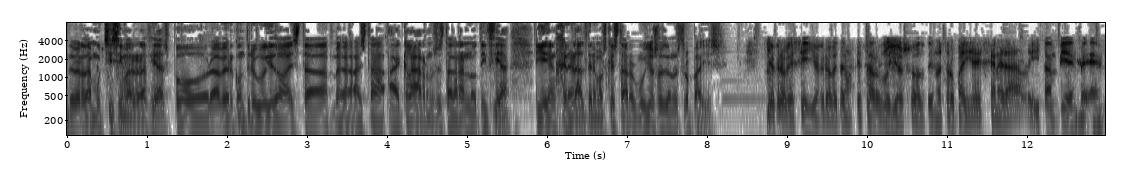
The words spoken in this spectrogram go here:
de verdad, muchísimas gracias por haber contribuido a esta, a esta, a aclararnos esta gran noticia y en general tenemos que estar orgullosos de nuestro país. Yo creo que sí, yo creo que tenemos que estar orgullosos de nuestro país en general y también en,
